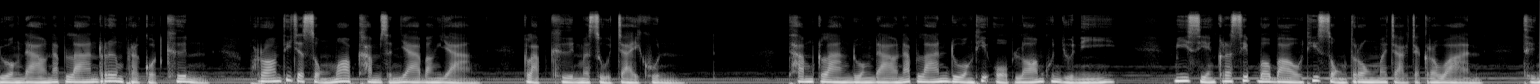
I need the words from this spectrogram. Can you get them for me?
ดวงดาวนับล้านเริ่มปรากฏขึ้น พร้อมที่จะส่งมอบคำสัญญาบางอย่าง กลับคืนมาสู่ใจคุณท่ามกลางดวงดาวนับล้านดวงที่โอบล้อมคุณอยู่นี้ มีเสียงกระซิบเบาๆที่ส่งตรงมาจากจักรวาล ถึง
